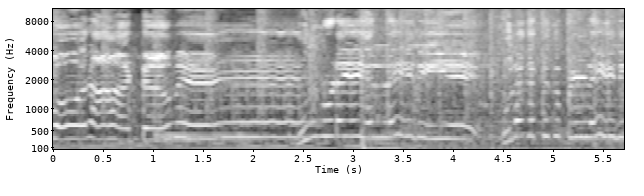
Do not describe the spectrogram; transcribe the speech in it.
போராட்டமே. உன்னுடைய எல்லை நீயே உலகத்துக்கு பிள்ளை நீயே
